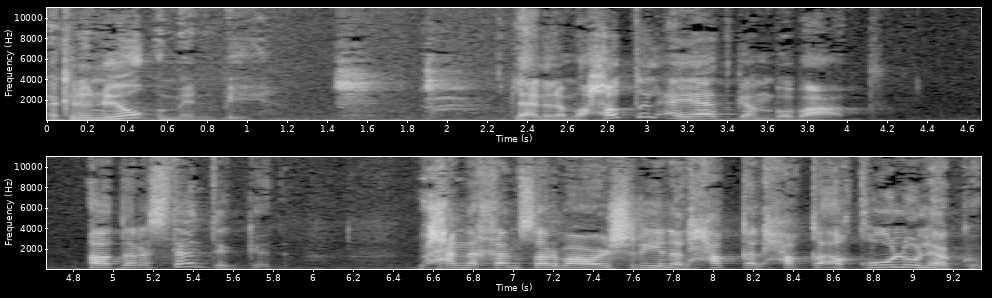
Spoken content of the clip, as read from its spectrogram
لكن إنه يؤمن به لأن لما أحط الآيات جنب بعض أقدر أستنتج كده. يوحنا 5 24 الحق الحق أقول لكم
